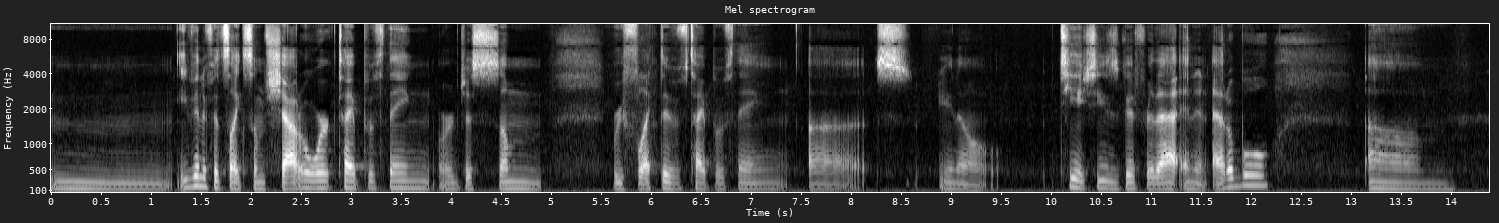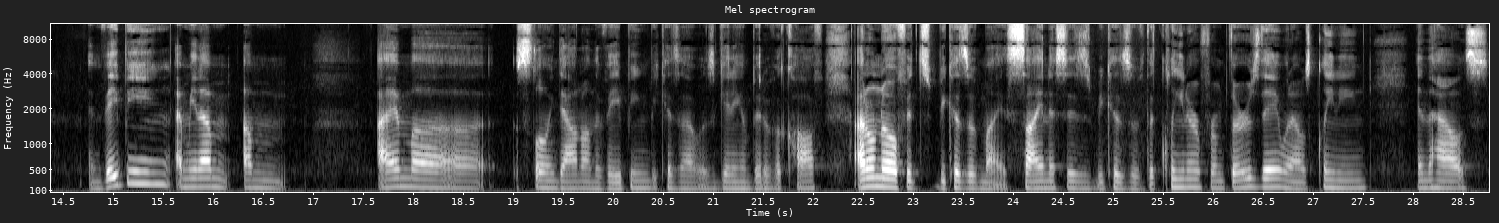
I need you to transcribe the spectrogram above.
um, even if it's like some shadow work type of thing or just some reflective type of thing, uh, you know, THC is good for that and an edible. Um, and vaping, I mean, I'm, I'm, I'm uh slowing down on the vaping because I was getting a bit of a cough. I don't know if it's because of my sinuses because of the cleaner from Thursday when I was cleaning in the house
